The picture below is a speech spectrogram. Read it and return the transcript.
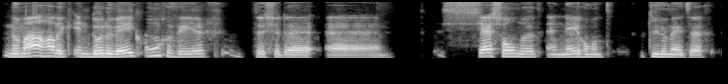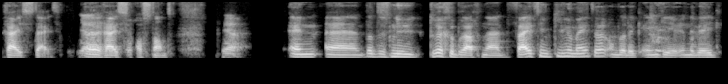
normaal had ik in, door de week ongeveer tussen de uh, 600 en 900 kilometer reistijd, Ja. eh, reisafstand. Ja. En eh, dat is nu teruggebracht naar 15 kilometer, omdat ik één keer in de week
